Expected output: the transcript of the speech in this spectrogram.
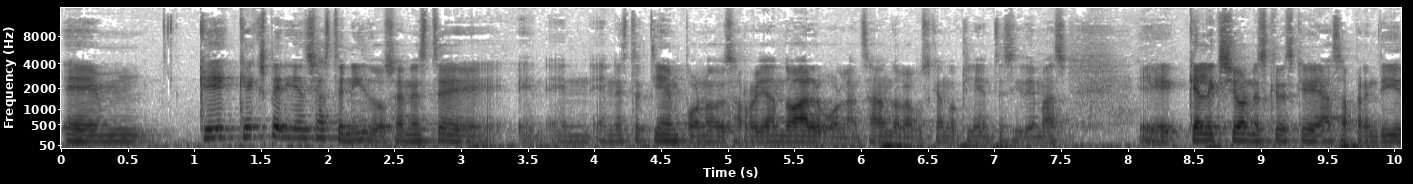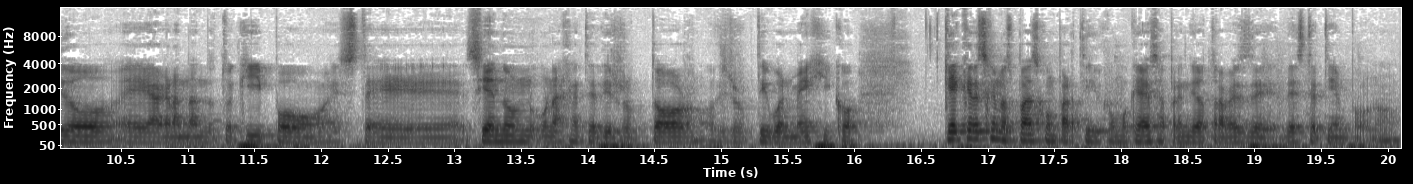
Em, ¿Qué, ¿Qué experiencia has tenido o sea, en, este, en, este tiempo, ¿no? desarrollando algo, lanzándola, buscando clientes y demás? Eh, ¿Qué lecciones crees que has aprendido eh, agrandando tu equipo, este, siendo un, un agente disruptor o disruptivo en México? ¿Qué crees que nos puedas compartir, como que hayas aprendido a través de, de este tiempo? ¿no?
